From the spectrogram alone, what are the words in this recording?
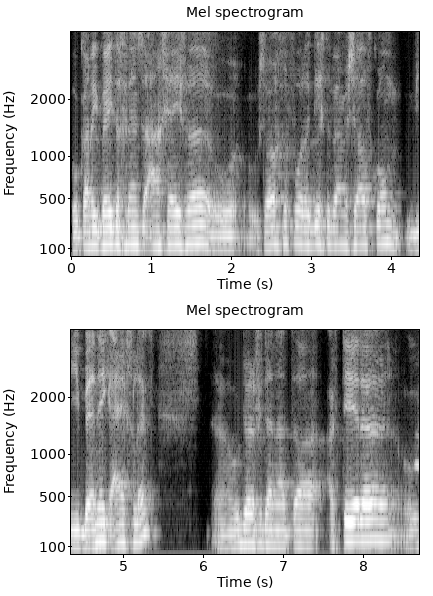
Hoe kan ik beter grenzen aangeven? Hoe, hoe zorg ik ervoor dat ik dichter bij mezelf kom? Wie ben ik eigenlijk? Uh, hoe durf je daarna te acteren? Hoe,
